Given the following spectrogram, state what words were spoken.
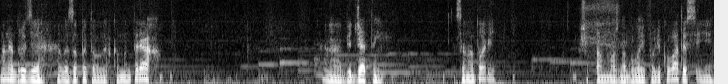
Мене, друзі, ви запитували в коментарях. Е, Бюджетний санаторій, щоб там можна було і полікуватись, і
